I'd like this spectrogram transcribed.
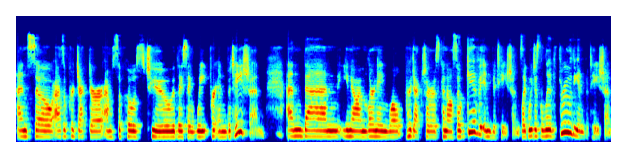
and so, as a projector, I'm supposed to, they say, wait for invitation. And then, you know, I'm learning. Well, projectors can also give invitations. Like we just live through the invitation.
